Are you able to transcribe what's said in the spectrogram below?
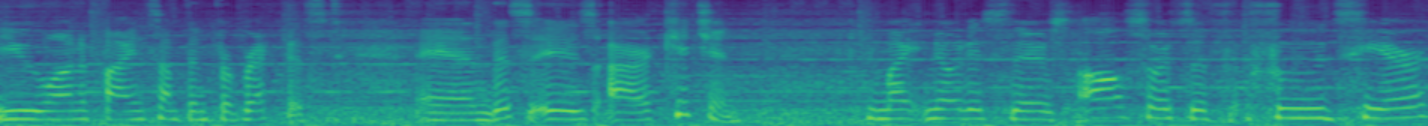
you want to find something for breakfast. And this is our kitchen. You might notice there's all sorts of foods here.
